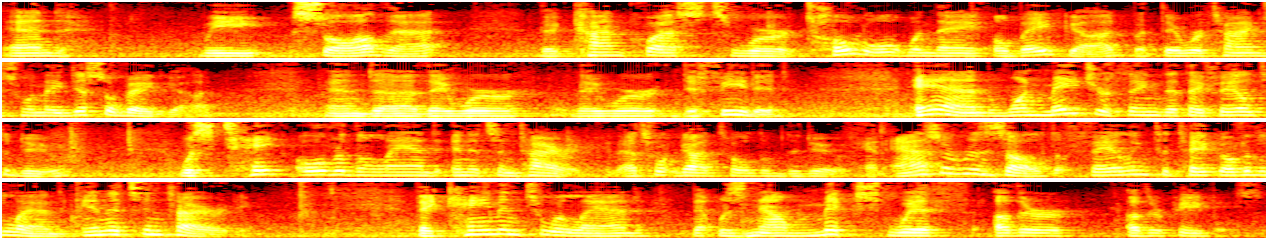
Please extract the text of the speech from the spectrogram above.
And we saw that the conquests were total when they obeyed God, but there were times when they disobeyed God, and uh, they were they were defeated. And one major thing that they failed to do was take over the land in its entirety. That's what God told them to do. And as a result of failing to take over the land in its entirety, they came into a land that was now mixed with other other peoples.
